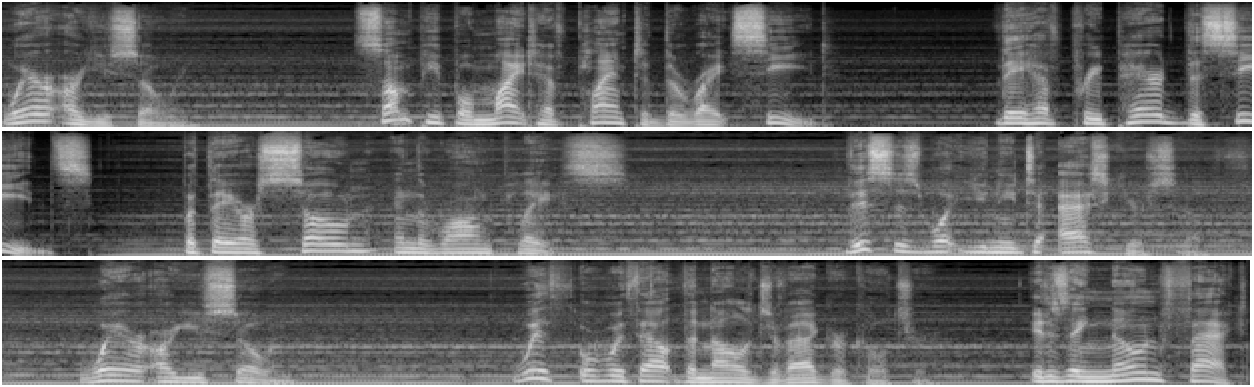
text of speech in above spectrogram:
Where are you sowing? Some people might have planted the right seed. They have prepared the seeds, but they are sown in the wrong place. This is what you need to ask yourself Where are you sowing? With or without the knowledge of agriculture, it is a known fact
